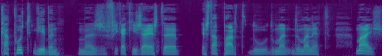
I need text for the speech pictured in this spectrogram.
Caput Gibbon. Mas fica aqui já esta esta parte do, do, man, do Manete. Mais,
